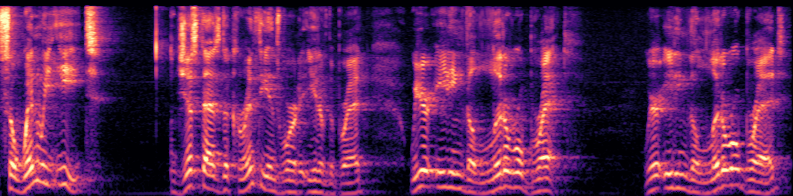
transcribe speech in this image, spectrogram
So when we eat, just as the Corinthians were to eat of the bread, we are eating the literal bread. We're eating the literal bread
